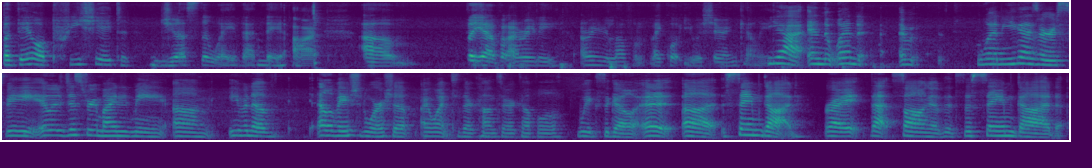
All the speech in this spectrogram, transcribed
but they are appreciated just the way that they are. Um, but yeah, but I really, I really love like what you were sharing, Kelly. Yeah, and when when you guys are speaking, it was just reminded me um, even of Elevation Worship. I went to their concert a couple of weeks ago. It, uh, same God, right? That song of it's the same God,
